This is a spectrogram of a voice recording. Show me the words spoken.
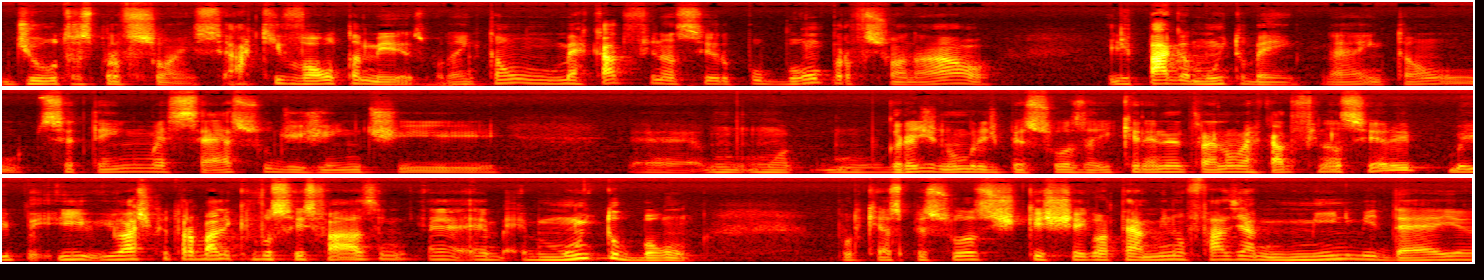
de outras profissões. Aqui volta mesmo. Né? Então, o mercado financeiro, para o bom profissional, ele paga muito bem. Né? Então, você tem um excesso de gente, é, um, um, grande número de pessoas aí querendo entrar no mercado financeiro e, e, e eu acho que o trabalho que vocês fazem é, é, é muito bom porque as pessoas que chegam até a mim não fazem a mínima ideia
